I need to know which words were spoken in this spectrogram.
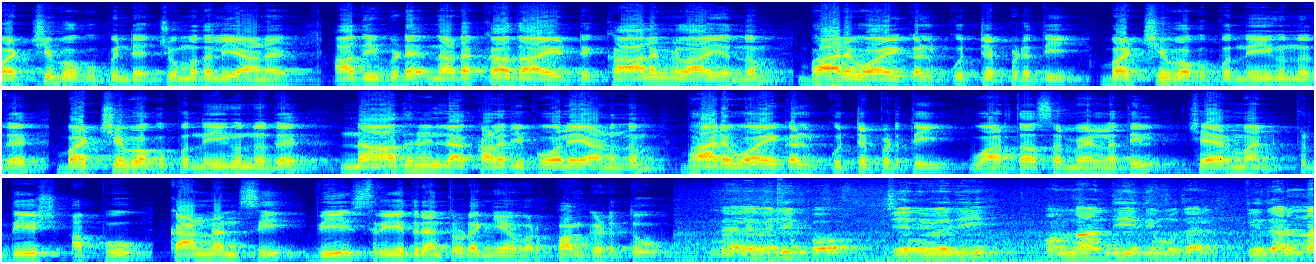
ഭക്ഷ്യവകുപ്പിന്റെ ചുമതലയാണ്. അതിവിടെ നടക്കാതായിട്ട് കാലങ്ങളായെന്നും ഭാരവാഹികൾ കുറ്റപ്പെടുത്തി. ഭക്ഷ്യവകുപ്പ് നീങ്ങുന്നത് ഭക്ഷ്യവകുപ്പ് നീങ്ങുന്നത് നാഥനില കളരി പോലെയാണെന്നും ഭാരവാഹികൾ കുറ്റപ്പെടുത്തി. വാർത്താ സമ്മേളനത്തിൽ chairman Prateesh Appu Kannan C V Sreedharan തുടങ്ങിയവർ പങ്കെടുത്തു. നിലവിലിപ്പോ ജനുവരി ഒന്നാം തീയതി മുതൽ വിതരണ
